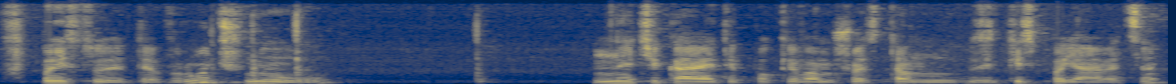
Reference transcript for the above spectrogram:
вписуєте вручну. Не чекаєте, поки вам щось там звідкись появиться.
